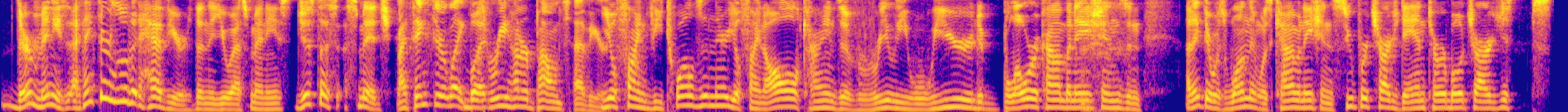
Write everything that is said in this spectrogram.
Their minis, I think they're a little bit heavier than the U.S. minis, just a smidge. I think they're like But- 300 pounds heavier. You'll find V12s in there. You'll find all kinds of really weird blower combinations, and I think there was one that was combination supercharged and turbocharged. Just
